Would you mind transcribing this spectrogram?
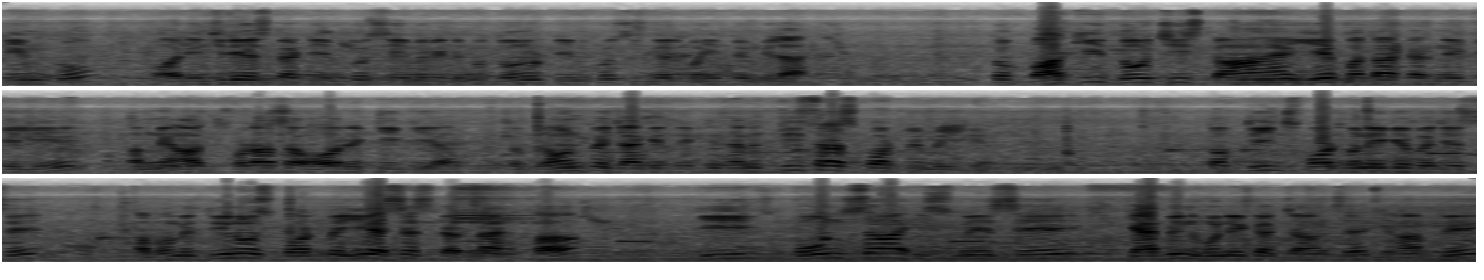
टीम को और इंजीनियर्स का टीम को, सीएमए की टीम को, दोनों टीम को सिग्नल वहीं पे मिला है। तो बाकी दो चीज़ कहाँ है, ये पता करने के लिए हमने आज थोड़ा सा और रेकी किया। तो ग्राउंड पे जाके देखने से हमें तीसरा स्पॉट भी मिल गया। तो अब तीन स्पॉट होने की वजह से अब हमें तीनों स्पॉट में ये असेस करना है था कि कौन सा इसमें से कैबिन होने का चांस है, जहाँ पे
